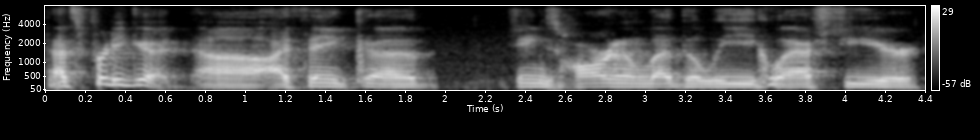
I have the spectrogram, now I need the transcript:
that's pretty good. Uh, I think uh, James Harden led the league last year.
